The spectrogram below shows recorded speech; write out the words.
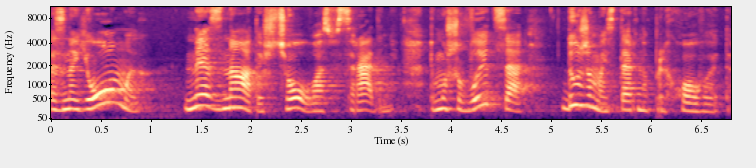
знайомих не знати, що у вас всередині, тому що ви це дуже майстерно приховуєте.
